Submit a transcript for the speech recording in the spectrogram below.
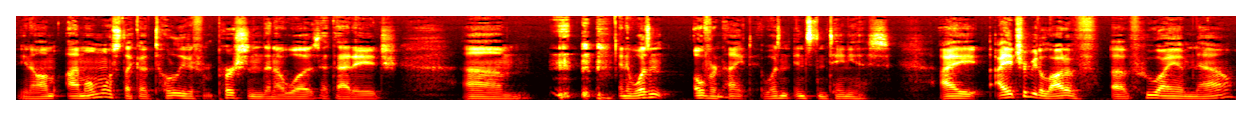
You know, I'm I'm almost like a totally different person than I was at that age. Um, and it wasn't overnight. It wasn't instantaneous. I I attribute a lot of of who I am now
